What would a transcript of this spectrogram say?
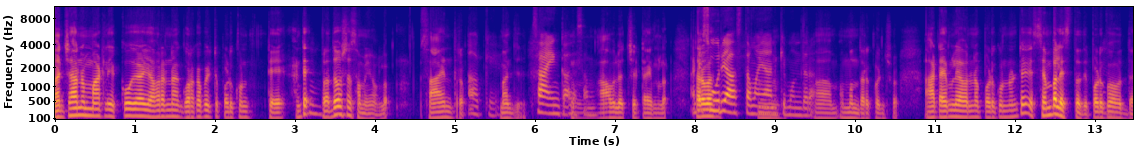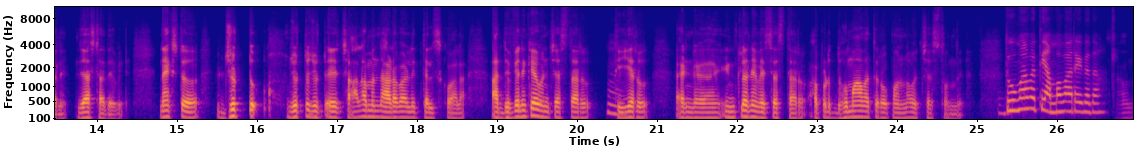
మధ్యాహ్నం మాటలు ఎక్కువగా ఎవరన్నా గురకపెట్టి పడుకుంటే అంటే. ప్రదోష సమయంలో సాయంత్రం ఓకే. మధ్య సాయంకాల. సమయం. ఆవులొచ్చే టైంలో. అంటే తర్వాత. సూర్యాస్తమయానికి ముందర. ఆ! ముందర కొంచెం. ఆ టైంలో ఎవరన్నా పడుకుంటుంటే సింబల్ ఇస్తది. పడుకోవద్దని జ్యేష్ఠాదేవి. నెక్స్ట్ జుట్టు. జుట్టు. జుట్టు చాలామంది ఆడవాళ్ళు ఇది తెలుసుకోవాలా. ఆ దివ్వెనకే ఉంచేస్తారు. తీయరు. అండ్ ఇంట్లోనే వేసేస్తారు. అప్పుడు ధూమావతి రూపంలో వచ్చేస్తుంది. ధూమావతి అమ్మవారే! అవును.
